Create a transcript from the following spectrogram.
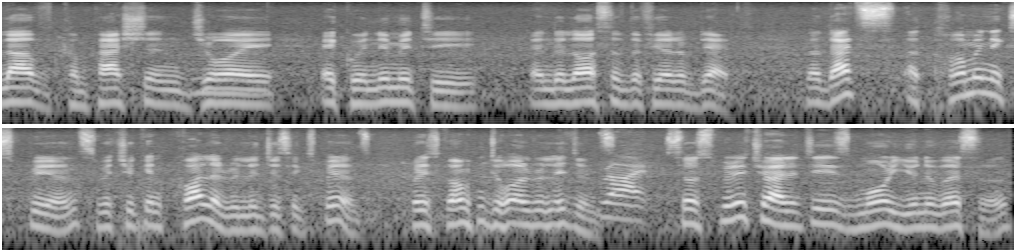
love, compassion, joy, mm-hmm. equanimity, and the loss of the fear of death. Now, that's a common experience which you can call a religious experience, but it's common to all religions. Right. So, spirituality is more universal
